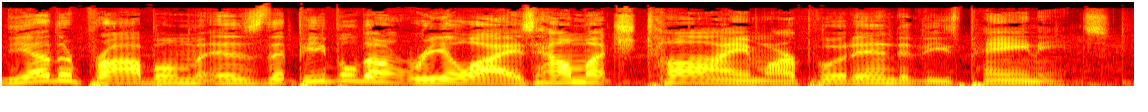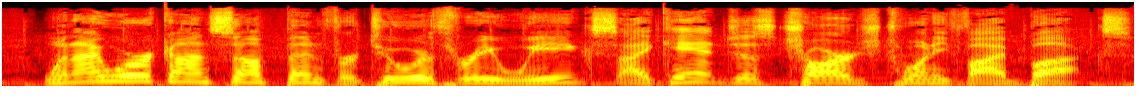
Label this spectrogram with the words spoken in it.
The other problem is that people don't realize how much time are put into these paintings. When I work on something for 2 or 3 weeks, I can't just charge 25 bucks.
